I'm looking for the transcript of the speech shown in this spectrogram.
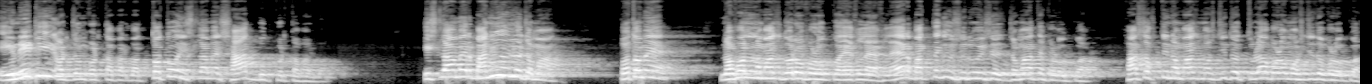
ইউনিটি অর্জন করতে পারবা, তত ইসলামের স্বাদ বুক করতে পারবা। ইসলামের বাণী হইল জমাত। প্রথমে নফল নামাজ গরো পড়ক কোয়া একলা একলা। এর বাদ থেকেও শুরু হয়েছে জমাতে পড়ক কোয়া ফাঁসক্তি নমাজ মসজিদত তুলা, বড় মসজিদও পড়ক কোয়া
